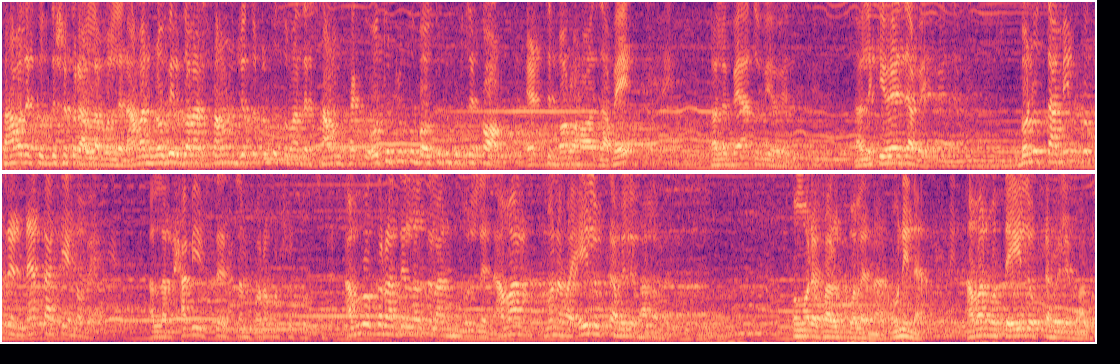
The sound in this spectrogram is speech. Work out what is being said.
সাহাবাদেরকে উদ্দেশ্য করে আল্লাহ বললেন, আমার নবীর গলার সাউন্ড যতটুকু তোমাদের সাউন্ড থাকে, অতটুকু বা অতটুকুর চেয়ে কম। এর চেয়ে বড় হওয়া যাবে তাহলে বেয়াদবি হয়ে যাবে। তাহলে কি হয়ে যাবে? বনু তামিম পুত্রের নেতা কে হবে? আল্লাহর হাবিব ইসলাম পরামর্শ করছিলেন। বললেন, আমার মনে হয় এই লোকটা হইলে ভালো হয়। ওমরে ফারুক বলে, না, উনি না। আমার মতে এই লোকটা হইলে ভালো।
